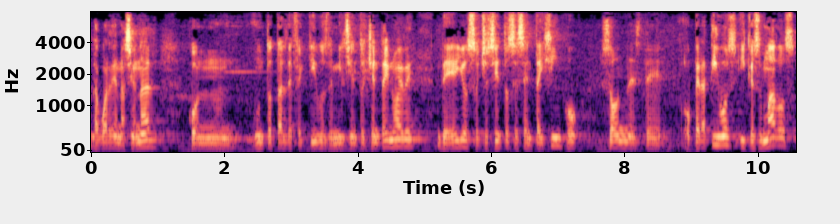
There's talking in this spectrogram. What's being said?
la Guardia Nacional, con un total de efectivos de 1.189, de ellos 865 son este, operativos y que sumados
